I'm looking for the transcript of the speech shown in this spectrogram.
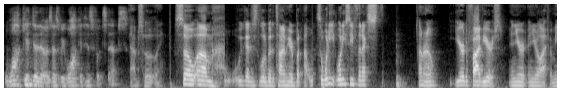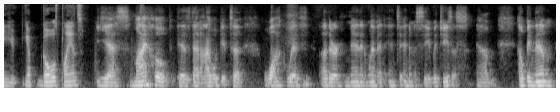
walk into those as we walk in his footsteps Absolutely. So, um, we've got just a little bit of time here, but uh, so what do you what do you see for the next? I don't know, year to five years in your in your life. I mean, you, you got goals, plans. Yes, my hope is that I will get to walk with other men and women into intimacy with Jesus, um, helping them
